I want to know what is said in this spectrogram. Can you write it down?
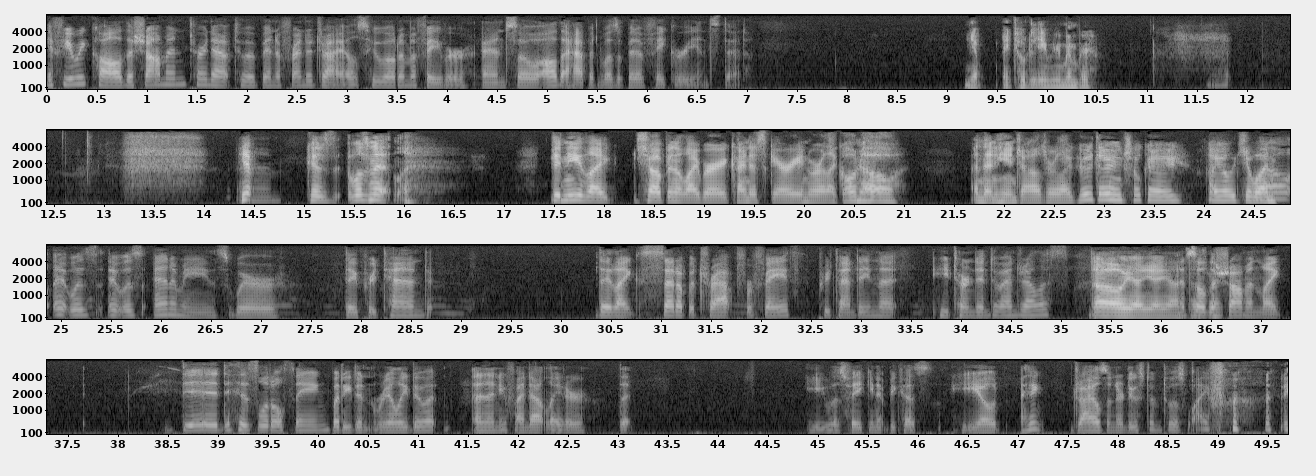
if you recall, the shaman turned out to have been a friend of Giles who owed him a favor, and so all that happened was a bit of fakery instead. Yep, I totally remember. Yep. Um, Because wasn't it? Didn't he like show up in the library kind of scary and we are like, oh no. And then he and Giles were like, oh thanks, okay. I owed you one. well, it was it was enemies where they pretend they like set up a trap for Faith, pretending that he turned into Angelus. Oh yeah, yeah, yeah. and so the right. shaman like did his little thing, but he didn't really do it. And then you find out later that he was faking it because he owed. I think Giles introduced him to his wife.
